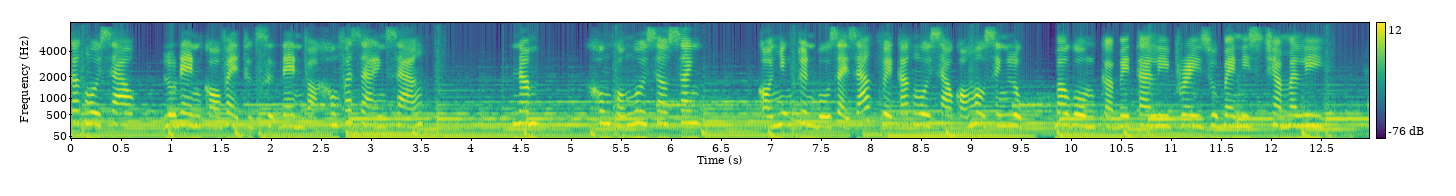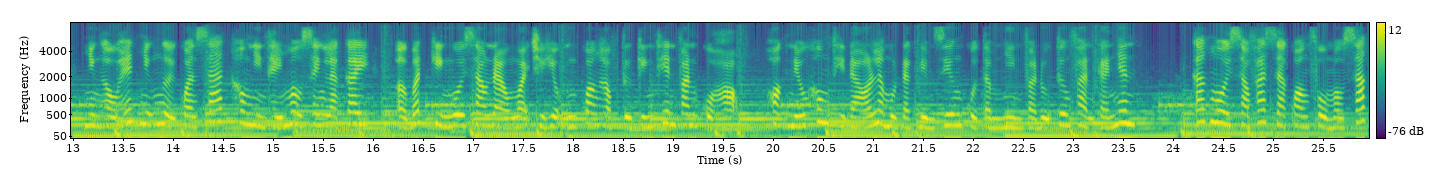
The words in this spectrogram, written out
các ngôi sao, lỗ đen có vẻ thực sự đen và không phát ra ánh sáng. 5. Không có ngôi sao xanh. Có những tuyên bố giải rác về các ngôi sao có màu xanh lục, bao gồm cả Beta Librae Jubenis Chamali. Nhưng hầu hết những người quan sát không nhìn thấy màu xanh lá cây ở bất kỳ ngôi sao nào ngoại trừ hiệu ứng quang học từ kính thiên văn của họ, hoặc nếu không thì đó là một đặc điểm riêng của tầm nhìn và độ tương phản cá nhân. Các ngôi sao phát ra quang phổ màu sắc,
